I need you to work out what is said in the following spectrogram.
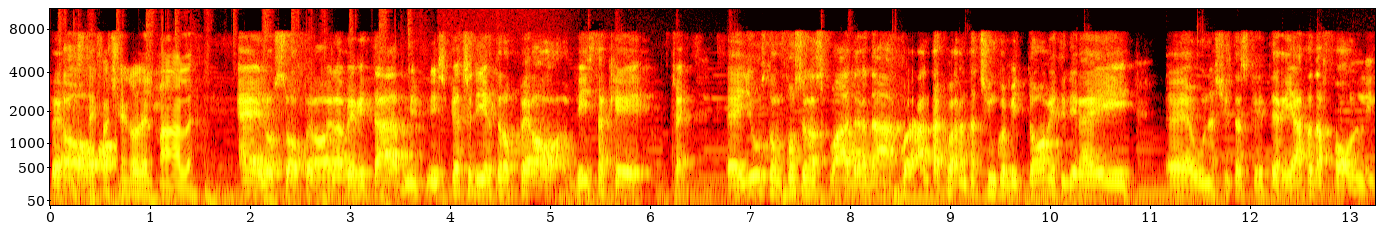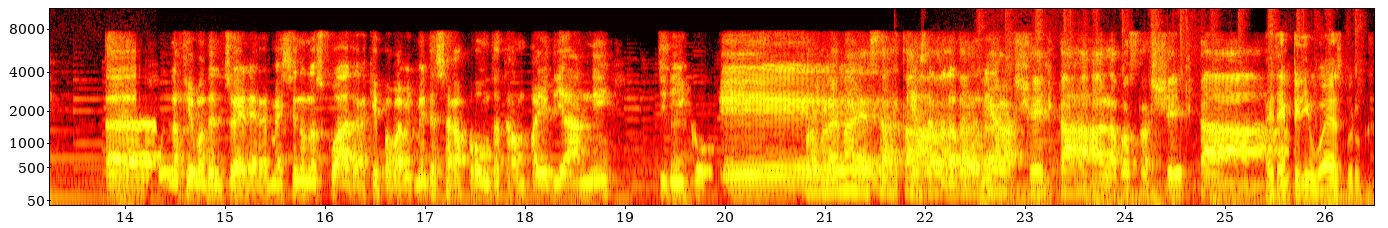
Però, Mi stai facendo del male. eh, lo so, però è la verità, mi, mi spiace dirtelo, però vista che cioè, eh, Houston fosse una squadra da 40-45 vittorie, ti direi eh, una scelta scriteriata da folli, eh, una firma del genere, ma essendo una squadra che probabilmente sarà pronta tra un paio di anni, ti Sì. dico che Il problema è stata, è stata la dare via la scelta, la vostra scelta. Ai tempi di Westbrook.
